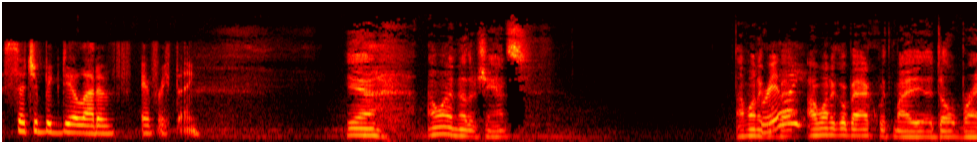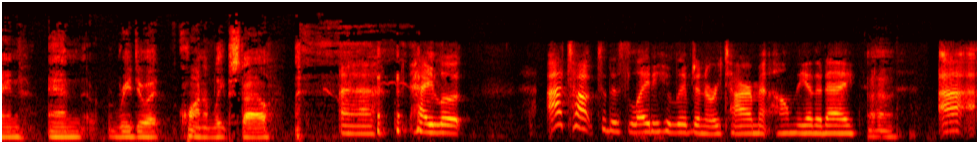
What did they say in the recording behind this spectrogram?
such a big deal out of everything. Yeah, I want another chance. I want to go Really? back. I want to go back with my adult brain and redo it quantum leap style. Uh, hey, look. I talked to this lady who lived in a retirement home the other day. Uh-huh. I,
